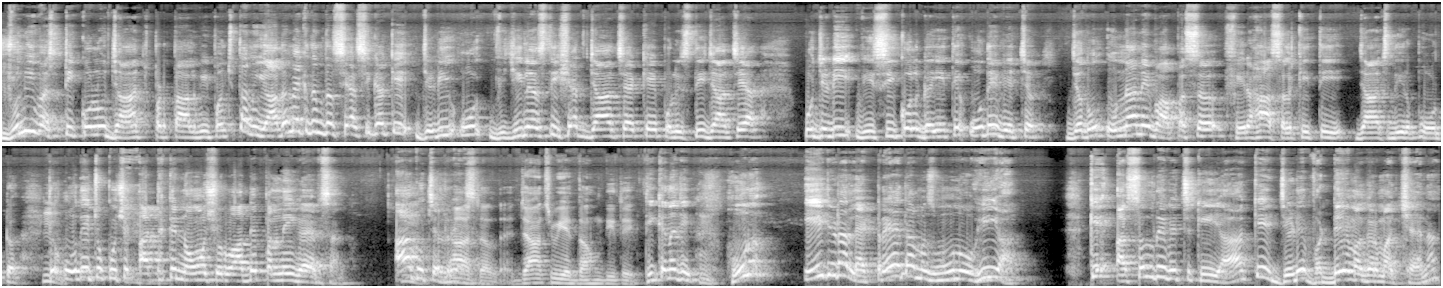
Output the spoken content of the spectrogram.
ਯੂਨੀਵਰਸਿਟੀ ਕੋਲੋਂ ਜਾਂਚ ਪੜਤਾਲ ਵੀ ਪਹੁੰਚੀ। ਤੁਹਾਨੂੰ ਯਾਦ ਹੈ ਮੈਂ ਇੱਕ ਦਿਨ ਦੱਸਿਆ ਸੀਗਾ ਕਿ ਜਿਹੜੀ ਉਹ ਵਿਜੀਲੈਂਸ ਦੀ ਸ਼ਾਇਦ ਜਾਂਚ ਹੈ ਕਿ ਪੁਲਿਸ ਦੀ ਜਾਂਚ ਆ ਉਹ ਜਿਹੜੀ ਵੀਸੀ ਕੋਲ ਗਈ ਤੇ ਉਹਦੇ ਵਿੱਚ ਜਦੋਂ ਉਹਨਾਂ ਨੇ ਵਾਪਸ ਫਿਰ ਹਾਸਲ ਕੀਤੀ ਜਾਂਚ ਦੀ ਰਿਪੋਰਟ ਤੇ ਉਹਦੇ ਚੋਂ ਕੁਝ 8 ਕਿ 9 ਸ਼ੁਰੂਆਤ ਦੇ ਪੰਨੇ ਹੀ ਗਾਇਬ ਸਨ। ਆਹ ਕੁਝ ਚੱਲ ਰਿਹਾ ਹਾਂ ਚੱਲਦਾ ਹੈ। ਜਾਂਚ ਵੀ ਇਦਾਂ ਹੁੰਦੀ ਤੇ। ਠੀਕ ਹੈ ਨਾ ਜੀ? ਹੁਣ ਇਹ ਜਿਹੜਾ ਲੈਟਰ ਹੈ ਇਹਦਾ ਮਜ਼ਮੂਨ ਉਹੀ ਆ ਕਿ ਅਸਲ ਦੇ ਵਿੱਚ ਕੀ ਆ ਕਿ ਜਿਹੜੇ ਵੱਡੇ ਮਗਰਮੱਛ ਹੈ ਨਾ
